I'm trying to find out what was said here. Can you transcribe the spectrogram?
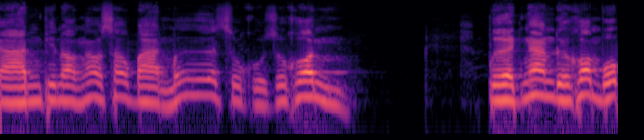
การ พี่น้องเฮาเศร้าบ้านเมื่อสุขุสุคน เปิดงานโดวยข้อมบบุญ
